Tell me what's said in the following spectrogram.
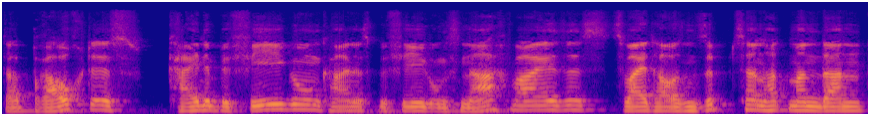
Da braucht es keine Befähigung, keines Befähigungsnachweises. 2017 hat man dann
